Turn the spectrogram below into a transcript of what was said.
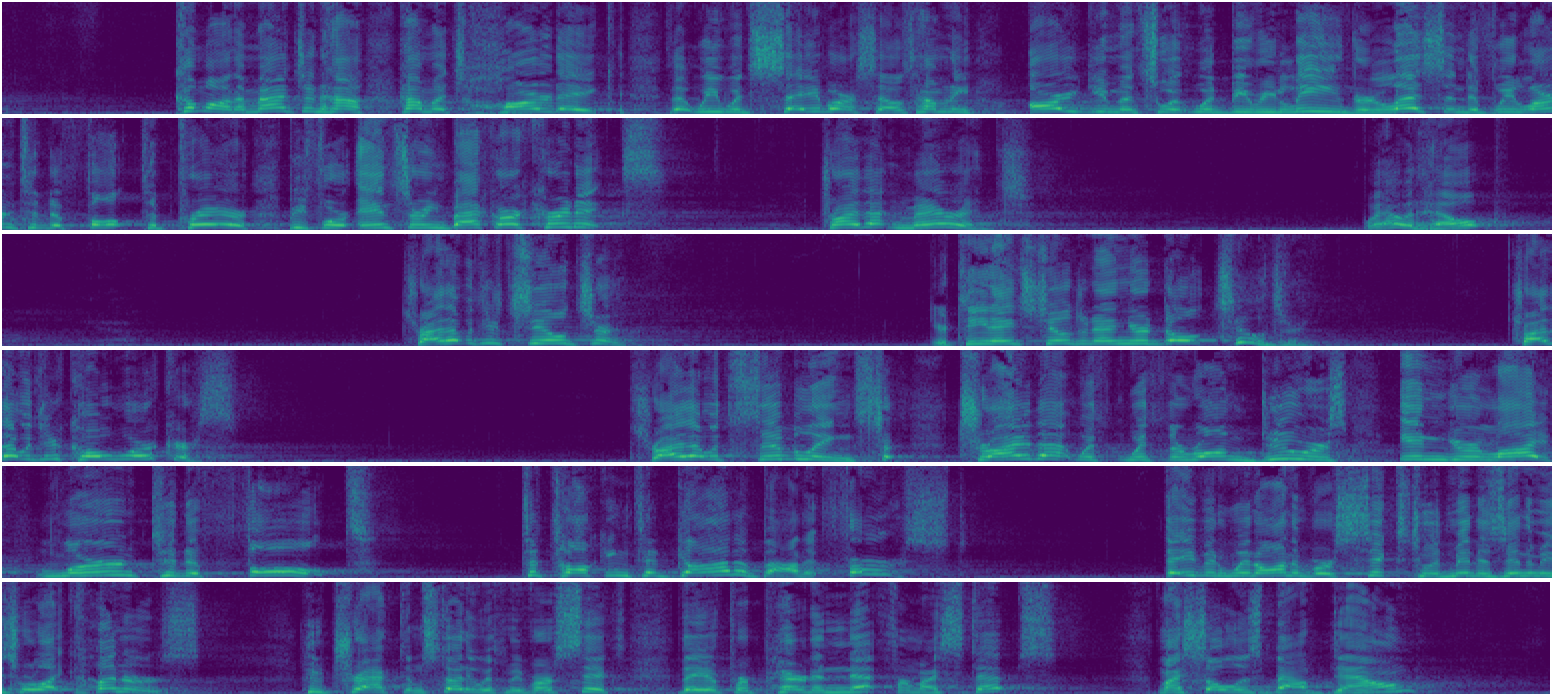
Come on, imagine how, how much heartache that we would save ourselves, how many arguments would, would be relieved or lessened if we learned to default to prayer before answering back our critics. Try that in marriage. Boy, that would help. Try that with your children, your teenage children and your adult children. Try that with your co workers. Try that with siblings. Try that with, with the wrongdoers in your life. Learn to default to talking to God about it first. David went on in verse 6 to admit his enemies were like hunters who tracked him. Study with me, verse 6. They have prepared a net for my steps. My soul is bowed down.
